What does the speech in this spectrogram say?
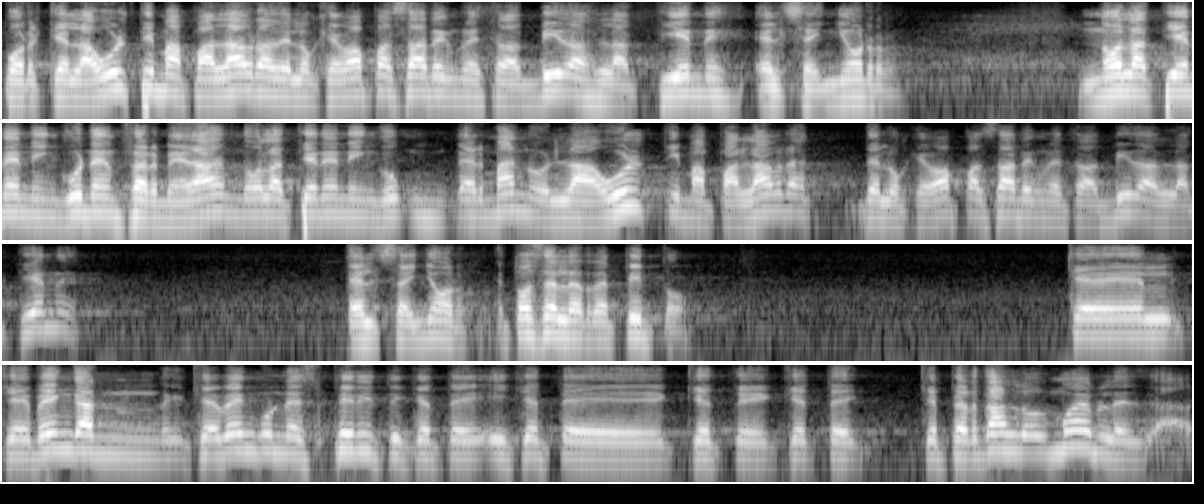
Porque la última palabra de lo que va a pasar en nuestras vidas la tiene el Señor. No la tiene ninguna enfermedad, no la tiene ningún hermano. La última palabra de lo que va a pasar en nuestras vidas la tiene el Señor. Entonces le repito, que, que, vengan, que venga un espíritu y que te, y que te, que te, que te, que perdas los muebles, ah,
